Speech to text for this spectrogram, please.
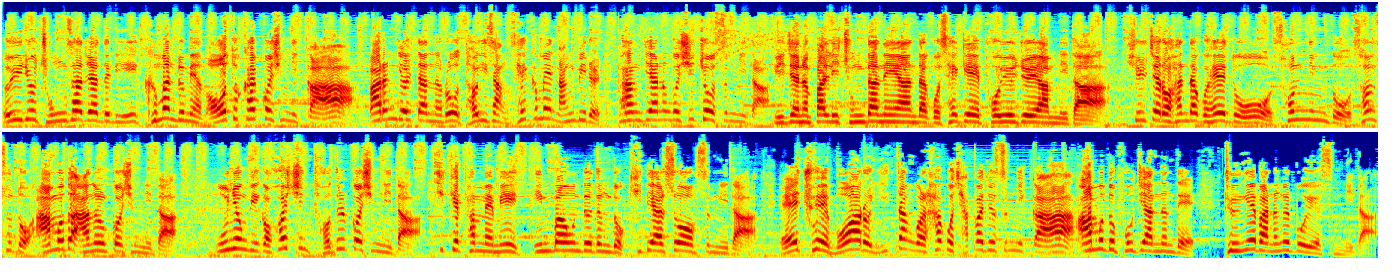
의료 종사자들이 그만두면 어떡할 것입니까? 빠른 결단으로 더 이상 세금의 낭비를 방지하는 것이 좋습니다. 이제는 빨리 중단해야 한다고 세계에 보여줘야 합니다. 실제로 한다고 해도 손님도 선수도 아무도 안 올 것입니다. 운영비가 훨씬 더 들 것입니다. 티켓 판매 및 인바운드 등도 기대할 수 없습니다. 애초에 뭐하러 이딴 걸 하고 자빠졌습니까? 아무도 보지 않는데 등의 반응을 보였습니다.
